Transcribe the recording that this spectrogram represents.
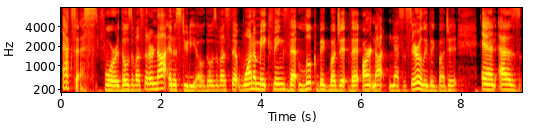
access for those of us that are not in a studio, those of us that want to make things that look big budget that aren't not necessarily big budget. And as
